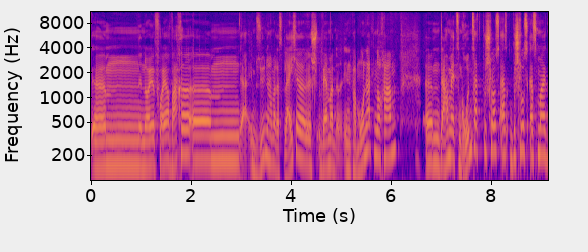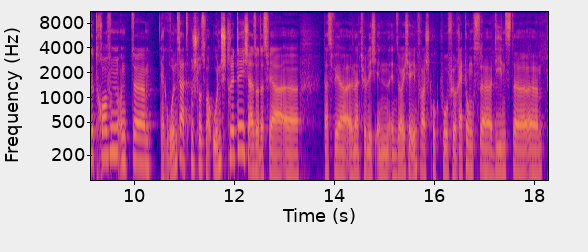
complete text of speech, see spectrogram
ähm, eine neue Feuerwache. Ähm, ja, Im Süden haben wir das Gleiche, werden wir in ein paar Monaten noch haben. Ähm, da haben wir jetzt einen Grundsatzbeschluss Beschluss erstmal getroffen und äh, der Grundsatzbeschluss war unstrittig, also dass wir, äh, dass wir natürlich in, in solche Infrastruktur für Rettungsdienste äh,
